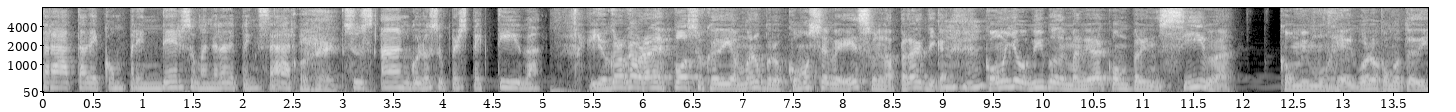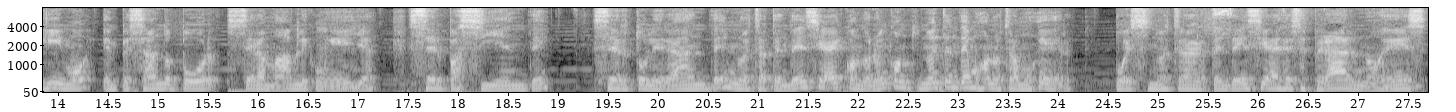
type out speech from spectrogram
trata de comprender su manera de pensar, sus ángulos, su perspectiva. Y yo creo que habrán esposos que digan, bueno, pero ¿cómo se ve eso en la práctica? ¿Cómo yo vivo de manera comprensiva con mi mujer? Bueno, como te dijimos, empezando por ser amable con ella, ser paciente, ser tolerante. Nuestra tendencia es cuando no, no entendemos a nuestra mujer, pues nuestra tendencia es desesperarnos, es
